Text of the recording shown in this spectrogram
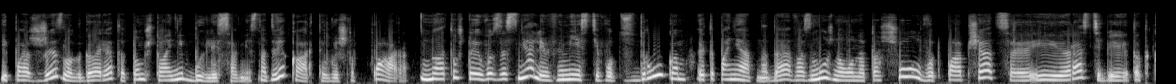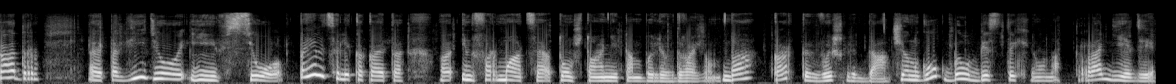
и паж жезлов говорят о том, что они были совместно. Две карты вышло, пара. Ну а то, что его засняли вместе вот с другом, это понятно, да, возможно, он отошел вот пообщаться, и раз тебе этот кадр, это видео, и все. Появится ли какая-то э, информация о том, что они там были вдвоем? Да, карты вышли «да». Чонгук был без Тэхёна. Трагедия.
